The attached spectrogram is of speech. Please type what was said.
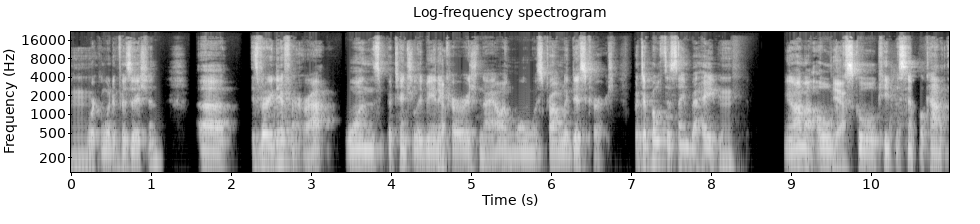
mm. working with a physician, uh, is very mm. different, right? One's potentially being yep. encouraged now, and one was strongly discouraged, but they're both the same behavior. Mm. You know, I'm an old school, keep it simple kind of,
